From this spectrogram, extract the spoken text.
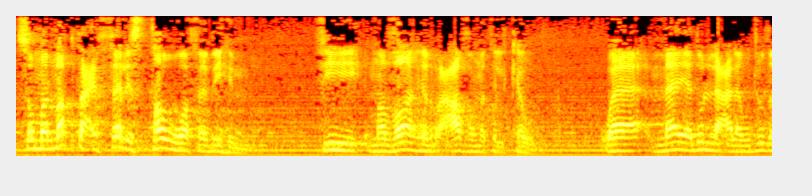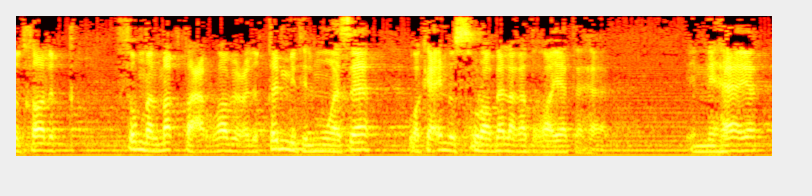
ثم المقطع الثالث طوف بهم في مظاهر عظمة الكون وما يدل على وجود الخالق. ثم المقطع الرابع لقمة المواساة وكأن الصورة بلغت غايتها. النهاية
